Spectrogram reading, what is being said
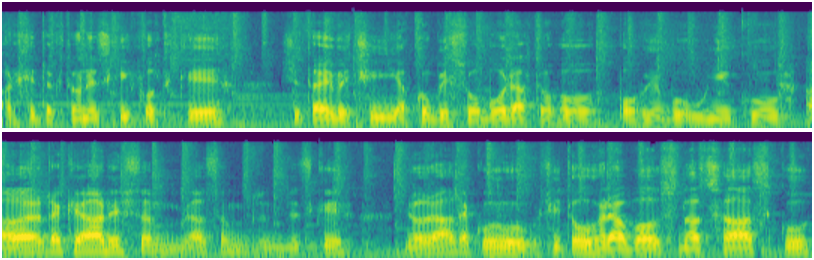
architektonické fotky, že tady je větší jakoby svoboda toho pohybu, úniku. Ale tak já, když jsem, já jsem vždycky měl rád takovou určitou hravost, nadsázku.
